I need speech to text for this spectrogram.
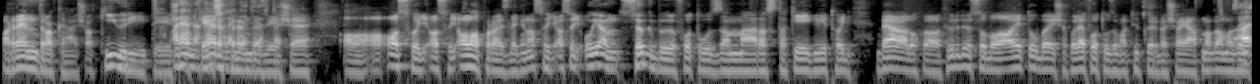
a rendrakás, a kiürítés, a, a kertrendezése, a, a, az, hogy, az, hogy alaprajz legyen, az hogy, az, hogy olyan szögből fotózzam már azt a kéglit, hogy beállok a fürdőszoba ajtóba, és akkor lefotózom a tükörbe saját magam. Az egy,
